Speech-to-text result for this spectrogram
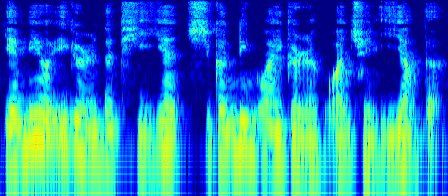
也没有一个人的体验是跟另外一个人完全一样的。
